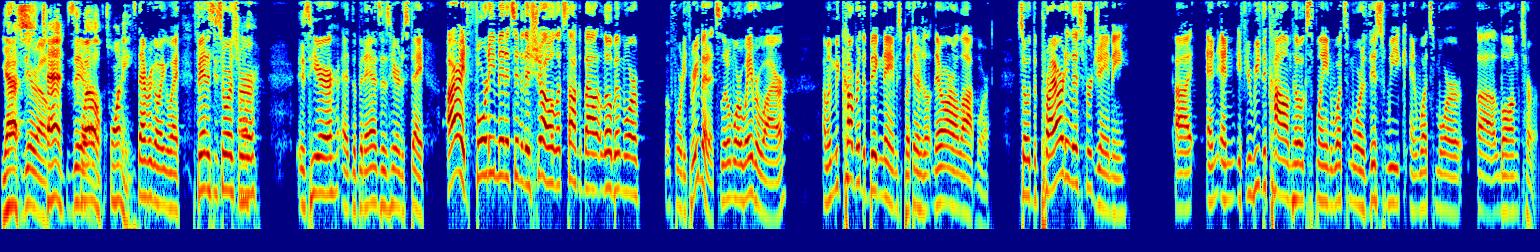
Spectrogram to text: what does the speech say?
Yes. Zero. 10, Zero. 12, 20. It's never going away. Fantasy Sorcerer is here, and the bonanza is here to stay. All right, 40 minutes into the show, let's talk about a little bit more. 43 minutes, a little more waiver wire. I mean, we covered the big names, but there's a, there are a lot more. So the priority list for Jamie, uh, and and if you read the column, he'll explain what's more this week and what's more uh, long term.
